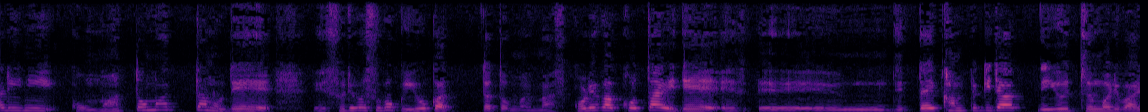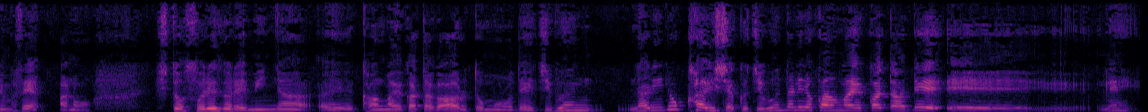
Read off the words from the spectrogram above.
りにこうまとまったので、えー、それはすごく良かったと思います。これが答えで、えー、絶対完璧だっていうつもりはありません。あの人それぞれみんな、えー、考え方があると思うので、自分なりの解釈、自分なりの考え方で、えー、ね、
